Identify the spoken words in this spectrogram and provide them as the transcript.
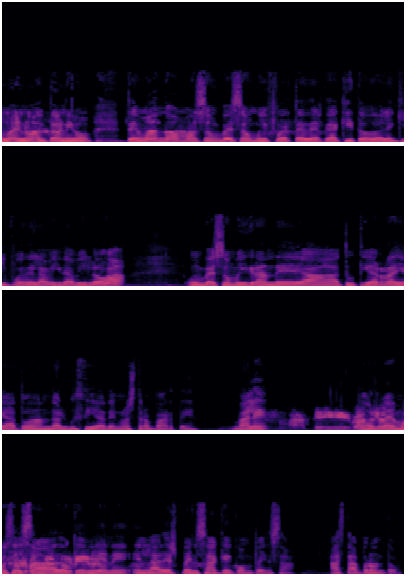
Bueno, Antonio, te mandamos un beso muy fuerte desde aquí todo el equipo de la vida Biloba. Un beso muy grande a tu tierra y a toda Andalucía de nuestra parte. ¿Vale? Nos vemos el sábado que viene en la despensa que compensa. Hasta pronto.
